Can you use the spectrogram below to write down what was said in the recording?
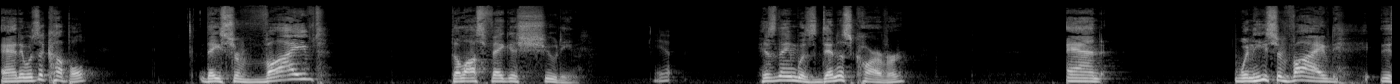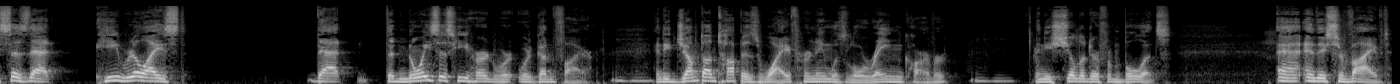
And it was a couple. They survived the Las Vegas shooting. Yep. His name was Dennis Carver. And when he survived, it says that he realized that the noises he heard were, were gunfire. And he jumped on top of his wife. Her name was Lorraine Carver. And he shielded her from bullets. And, and they survived.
